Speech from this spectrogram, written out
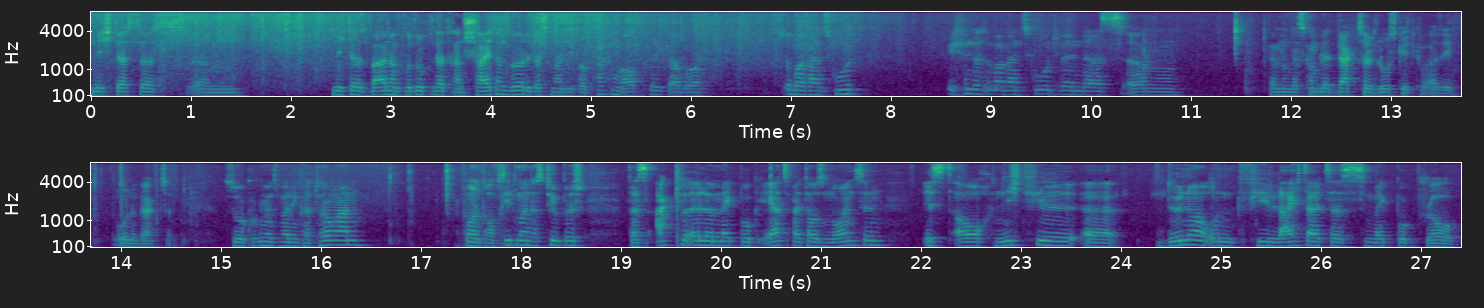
Nicht, dass das ähm, nicht, dass es bei anderen Produkten daran scheitern würde, dass man die Verpackung aufkriegt, aber ist immer ganz gut. Ich finde das immer ganz gut, wenn das ähm, wenn man das komplett Werkzeug losgeht quasi, ohne Werkzeug. So, gucken wir uns mal den Karton an. Vorne drauf sieht man das typisch. Das aktuelle MacBook Air 2019 ist auch nicht viel äh, dünner und viel leichter als das MacBook Pro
